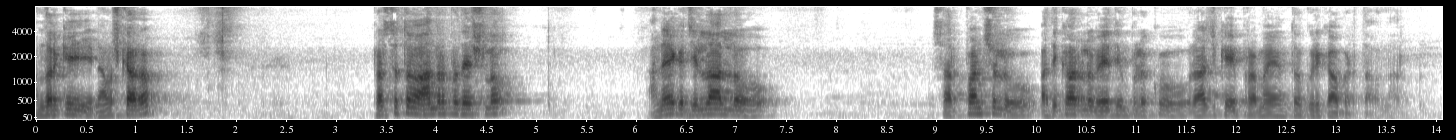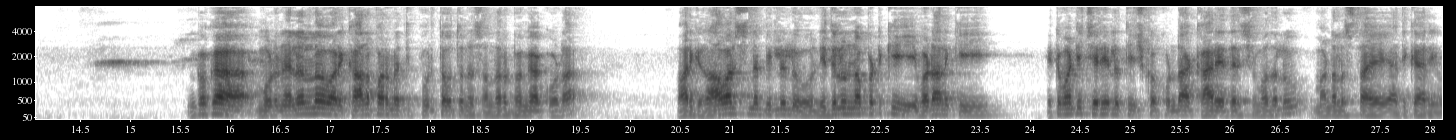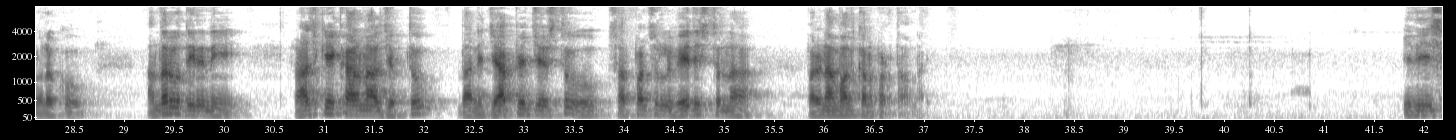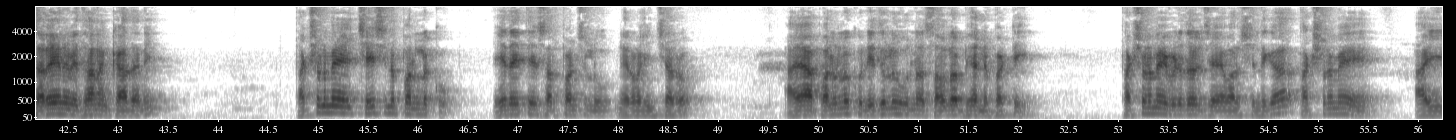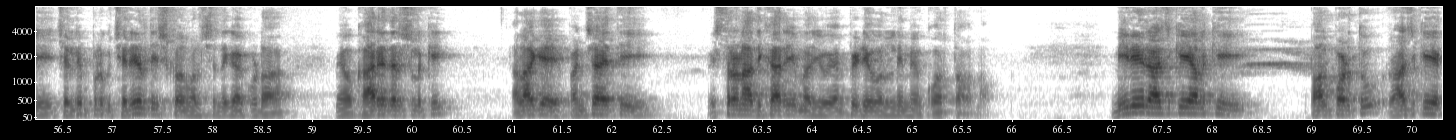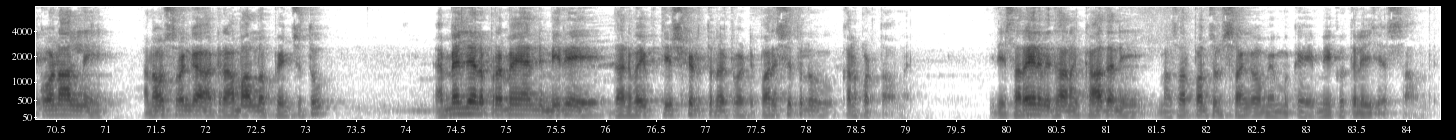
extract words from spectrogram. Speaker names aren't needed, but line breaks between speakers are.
అందరికీ నమస్కారం. ప్రస్తుతం ఆంధ్రప్రదేశ్లో అనేక జిల్లాల్లో సర్పంచులు అధికారుల వేధింపులకు రాజకీయ ప్రమేయంతో గురి కాబడతా ఉన్నారు. ఇంకొక మూడు నెలల్లో వారి కాలపరిమితి పూర్తవుతున్న సందర్భంగా కూడా వారికి రావాల్సిన బిల్లులు నిధులు ఉన్నప్పటికీ ఇవ్వడానికి ఎటువంటి చర్యలు తీసుకోకుండా కార్యదర్శి మొదలు మండల స్థాయి అధికారి వరకు అందరూ దీనిని రాజకీయ కారణాలు చెప్తూ దాన్ని జాప్యం చేస్తూ సర్పంచులను వేధిస్తున్న పరిణామాలు కనపడతా ఉన్నాయి. ఇది సరైన విధానం కాదని తక్షణమే చేసిన పనులకు ఏదైతే సర్పంచులు నిర్వహించారో ఆయా పనులకు నిధులు ఉన్న సౌలభ్యాన్ని బట్టి తక్షణమే విడుదల చేయవలసిందిగా తక్షణమే ఆ ఈ చెల్లింపులకు చర్యలు తీసుకోవాల్సిందిగా కూడా మేము కార్యదర్శులకి అలాగే పంచాయతీ విస్తరణాధికారి మరియు ఎంపీడీఓల్ని మేము కోరుతా ఉన్నాం. మీరే రాజకీయాలకి పాల్పడుతూ రాజకీయ కోణాలని అనవసరంగా గ్రామాల్లో పెంచుతూ ఎమ్మెల్యేల ప్రమేయాన్ని మీరే దానివైపు తీసుకెళ్తున్నటువంటి పరిస్థితులు కనపడతా ఉన్నాయి. ఇది సరైన విధానం కాదని మా సర్పంచుల సంఘం మిమ్మకి మీకు తెలియజేస్తూ ఉంది.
